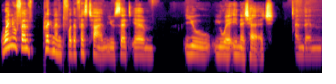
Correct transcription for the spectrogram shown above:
When you fell pregnant for the first time, you said um, you you were in a church, and then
